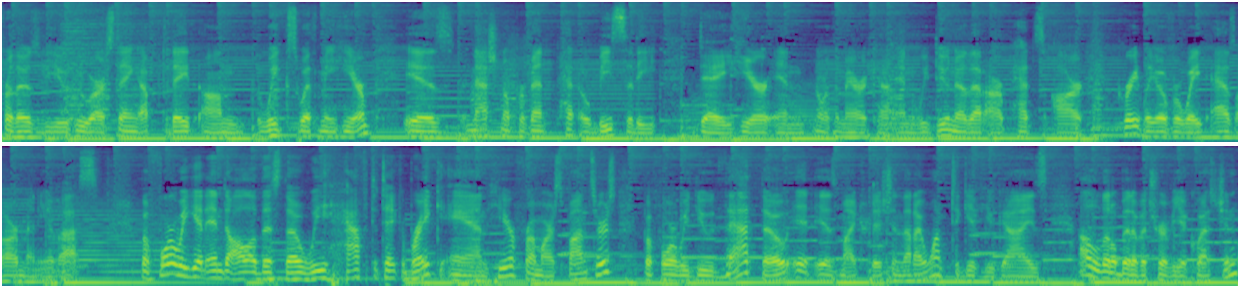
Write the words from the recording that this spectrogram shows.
for those of you who are staying up to date on the weeks with me here, is National Prevent Pet Obesity Day here in North America. And we do know that our pets are greatly overweight, as are many of us. Before we get into all of this, though, we have to take a break and hear from our sponsors. Before we do that, though, it is my tradition that I want to give you guys a little bit of a trivia question.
